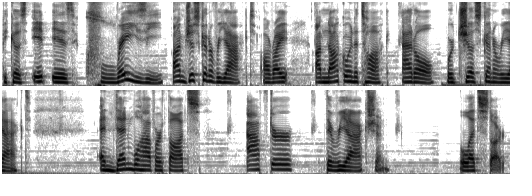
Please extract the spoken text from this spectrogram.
because it is crazy. I'm just gonna react, alright? I'm not going to talk at all. We're just gonna react. And then we'll have our thoughts after the reaction. Let's start.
